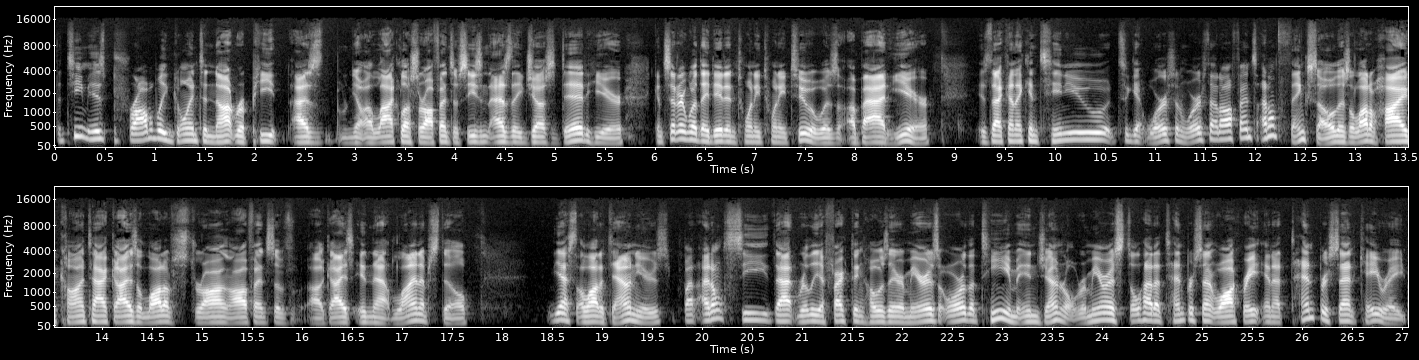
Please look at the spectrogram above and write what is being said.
the team is probably going to not repeat as you know a lackluster offensive season as they just did here. Considering what they did in 2022, it was a bad year. Is that going to continue to get worse and worse? That offense? I don't think so. There's a lot of high contact guys, a lot of strong offensive uh, guys in that lineup still. Yes, a lot of down years, but I don't see that really affecting Jose Ramirez or the team in general. Ramirez still had a 10% walk rate and a 10% K rate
